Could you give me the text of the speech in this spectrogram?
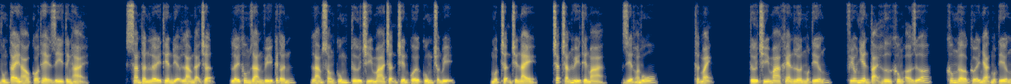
vung tay áo có thể di tinh hải. San thần lấy thiên địa làm đại trận, lấy không gian vì kết tấn, làm xong cùng từ trí ma trận chiến cuối cùng chuẩn bị. Một trận chiến này, chắc chắn hủy thiên mà, diệt hoàn vũ thật mạnh. Từ trí ma khen lớn một tiếng, phiêu nhiên tại hư không ở giữa, không ngờ cười nhạt một tiếng,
